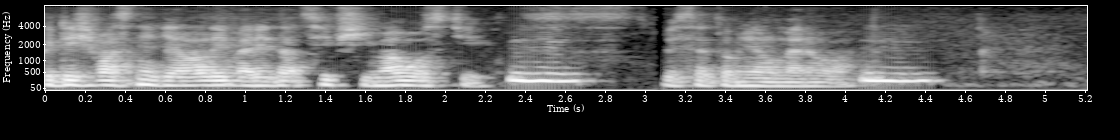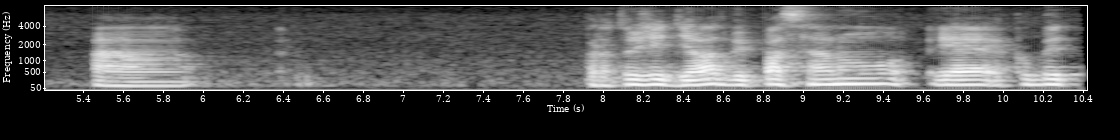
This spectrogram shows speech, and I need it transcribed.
když vlastně dělali meditaci všímavosti, mm-hmm. by se to mělo jmenovat. Mm-hmm. A Protože dělat vypasanu je jakoby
